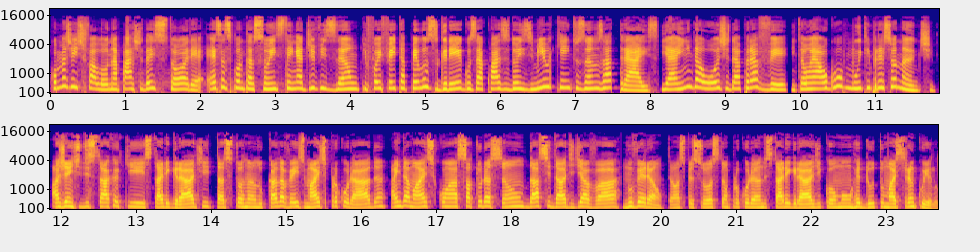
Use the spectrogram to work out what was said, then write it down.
Como a gente falou na parte da história, essas plantações têm a divisão que foi feita pelos gregos há quase 2.500 anos atrás e ainda hoje dá para ver. Então é algo muito impressionante. A gente destaca que Starigrad está se tornando cada vez mais procurada, ainda mais com a saturação da cidade de Avar no verão. Então as pessoas estão procurando Starigrad como um reduto mais tranquilo.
